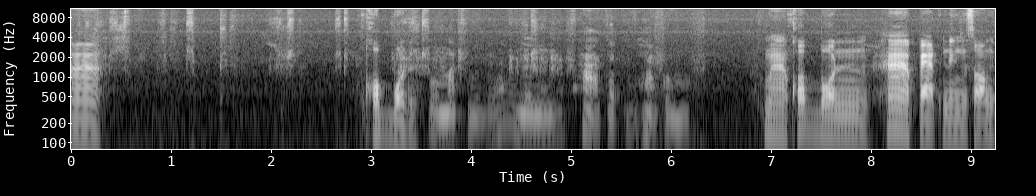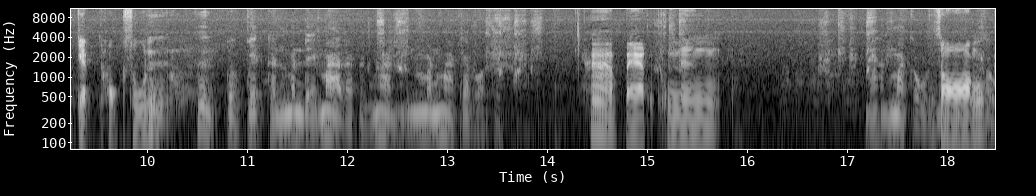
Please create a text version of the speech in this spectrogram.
มาครบบนผู้มักนี่เด้อหนึ่งห้าเจ็ดนี่ห้ากลมมาครบบนห้าแปดหนึ่งสองเจ็ดหกศูนย์คือคือตัวเจ็ดขันมันได้มาแล้วกันมันมันมาตลอดเลยห้าแปดหนึ่งมันมาเก่าเลยสอง เก่า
